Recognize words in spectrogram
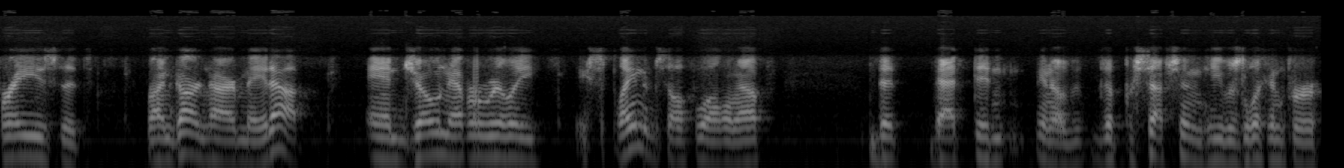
phrase that Ron Gardenhire made up. And Joe never really explained himself well enough that that didn't, you know, the perception he was looking for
